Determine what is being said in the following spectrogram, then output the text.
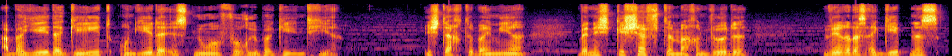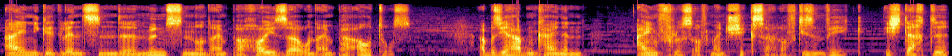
Aber jeder geht und jeder ist nur vorübergehend hier. Ich dachte bei mir, wenn ich Geschäfte machen würde, wäre das Ergebnis einige glänzende Münzen und ein paar Häuser und ein paar Autos. Aber sie haben keinen Einfluss auf mein Schicksal auf diesem Weg. Ich dachte,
